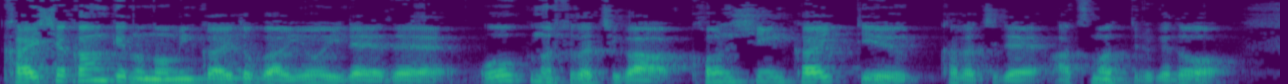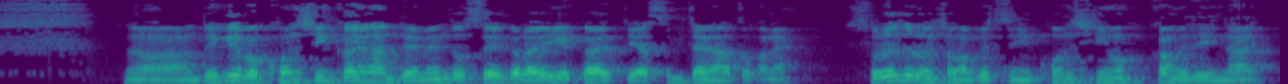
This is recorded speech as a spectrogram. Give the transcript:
会社関係の飲み会とか良い例で、多くの人たちが懇親会っていう形で集まってるけど、あーできれば懇親会なんてめんどくせえから家帰って休みたいなとかね、それぞれの人が別に懇親を深めていない。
